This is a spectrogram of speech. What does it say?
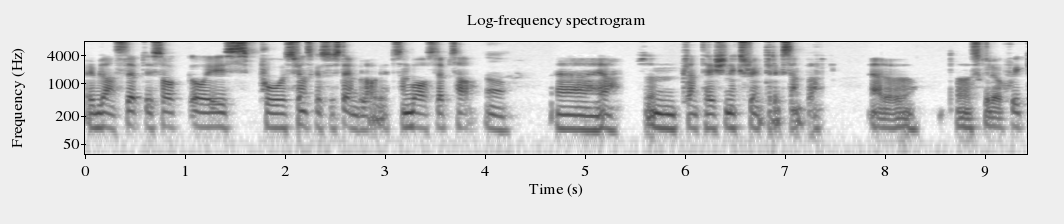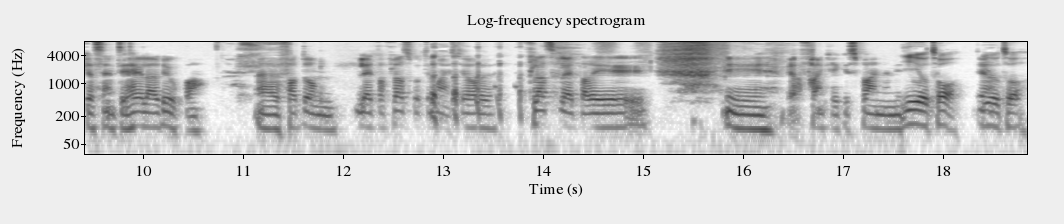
Och ibland släppte jag saker på svenska Systembolaget som bara släpps här. Ja. Eh, ja, som Plantation Extreme till exempel. Ja, då, då skulle jag skicka sen till hela Europa. eh, för att de letar flaskor till mig. Så jag flaskletare i, i ja, Frankrike, Spanien. Ge och ta. Ge och ta.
